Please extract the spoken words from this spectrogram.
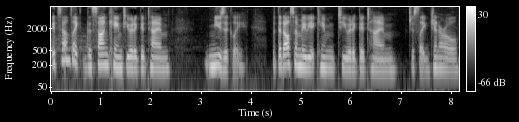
It sounds like the song came to you at a good time musically, but that also maybe it came to you at a good time just like general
